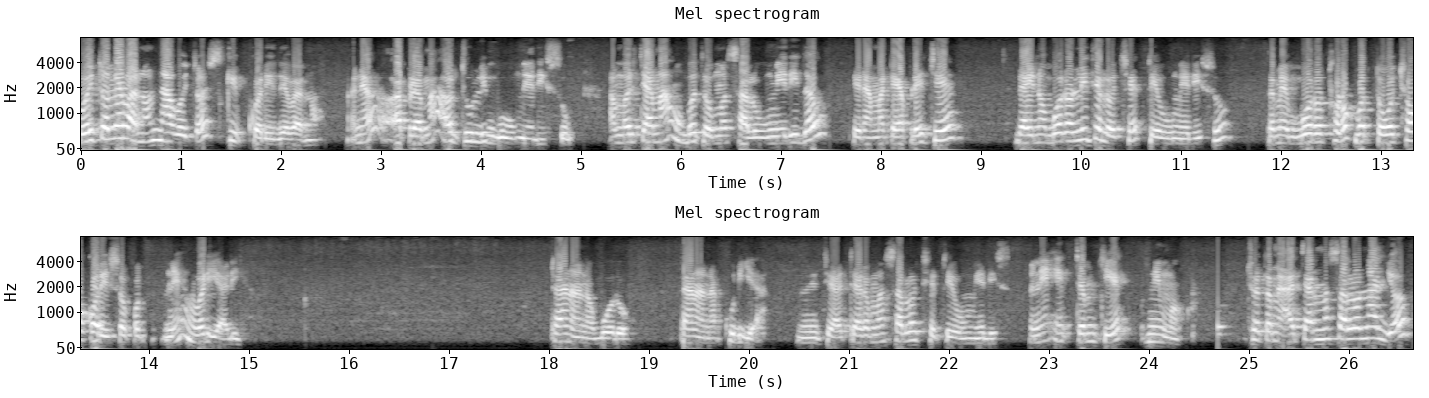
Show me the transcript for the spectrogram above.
હોય તો લેવાનો, ના હોય તો સ્કીપ કરી દેવાનો. અને આપણામાં અડધું લીંબુ ઉમેરીશું. આ મરચામાં હું બધો મસાલો ઉમેરી દઉં. તેના માટે આપણે જે ગાયનો બોરો લીધેલો છે તે ઉમેરીશું. તમે બોરો થોડોક વધતો ઓછો કરી શકો ને વરિયાળી. ધાણાનો બોરો, ધાણાના કુરિયા અને જે આચાર મસાલો છે તે ઉમેરીશ. અને એક ચમચી એક નિમક. જો તમે આચાર મસાલો ના લ્યો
